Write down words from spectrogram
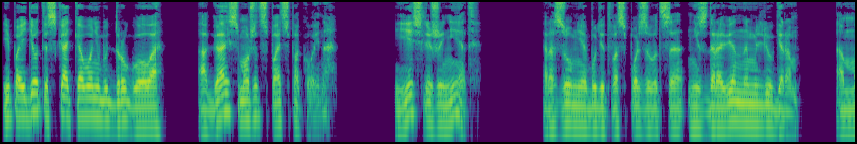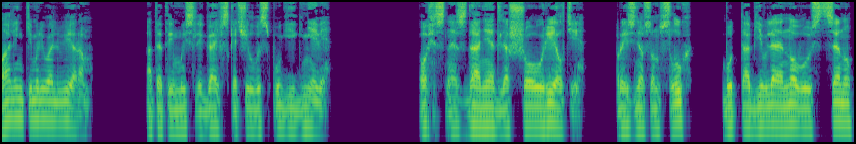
и пойдет искать кого-нибудь другого а Гай сможет спать спокойно. Если же нет, разумнее будет воспользоваться не здоровенным люгером, а маленьким револьвером. От этой мысли Гай вскочил в испуге и гневе. «Офисное здание для шоу «Риэлти», — произнес он вслух, будто объявляя новую сцену,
